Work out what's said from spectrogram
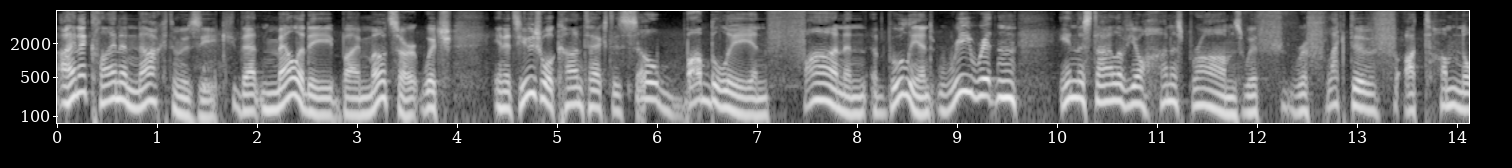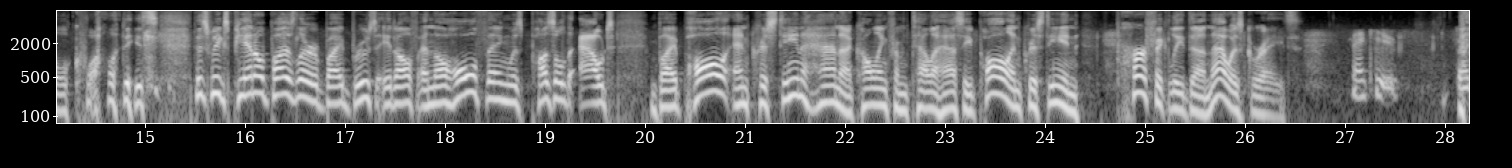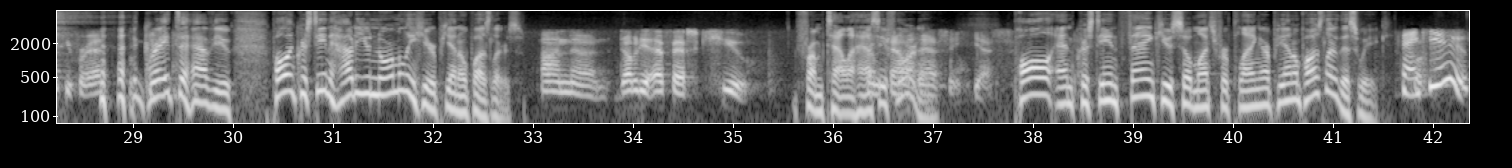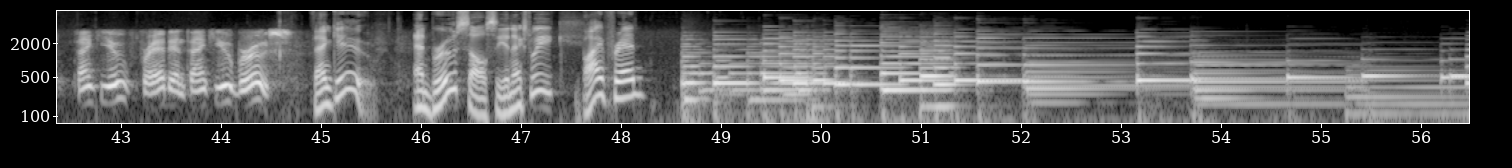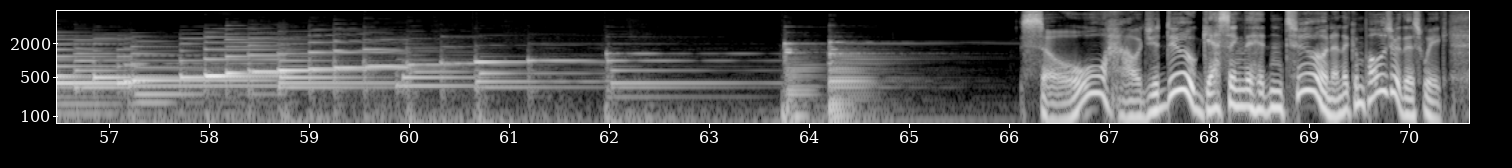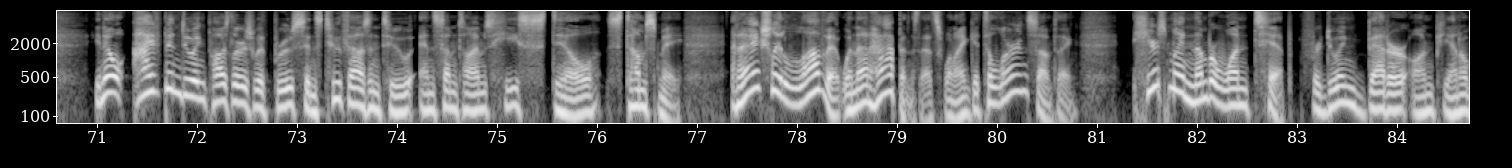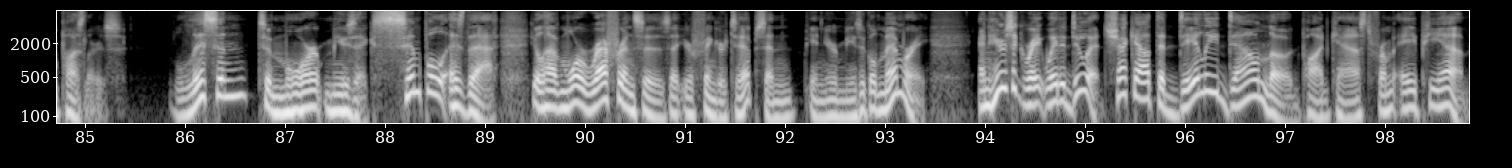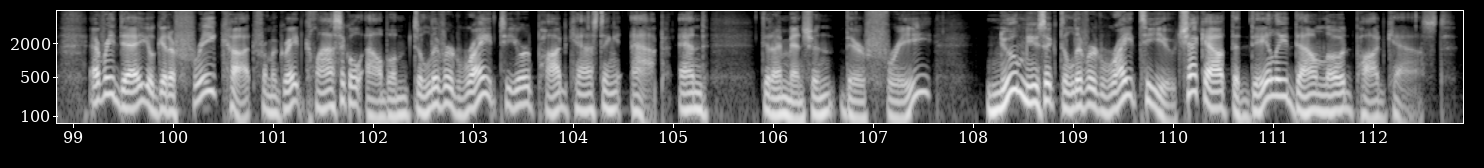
Eine kleine Nachtmusik, that melody by Mozart, which in its usual context is so bubbly and fun and ebullient, rewritten in the style of Johannes Brahms with reflective autumnal qualities. This week's Piano Puzzler by Bruce Adolphe, and the whole thing was puzzled out by Paul and Christine Hanna calling from Tallahassee. Paul and Christine, perfectly done. That was great. Thank you. Thank you, Fred. Great to have you. Paul and Christine, how do you normally hear Piano Puzzlers? On uh, WFSQ. From Tallahassee, from Florida. Tallahassee, yes. Paul and Christine, thank you so much for playing our Piano Puzzler this week. Thank you. Thank you, Fred, and thank you, Bruce. Thank you. And Bruce, I'll see you next week. Bye, Fred. So, how'd you do guessing the hidden tune and the composer this week? You know, I've been doing puzzlers with Bruce since 2002, and sometimes he still stumps me. And I actually love it when that happens. That's when I get to learn something. Here's my number one tip for doing better on piano puzzlers listen to more music. Simple as that. You'll have more references at your fingertips and in your musical memory. And here's a great way to do it. Check out the Daily Download podcast from APM. Every day, you'll get a free cut from a great classical album delivered right to your podcasting app. And did I mention they're free? New music delivered right to you. Check out the Daily Download podcast.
